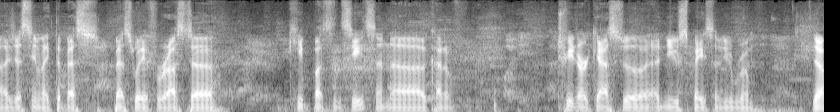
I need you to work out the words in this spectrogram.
Uh, it just seemed like the best best way for us to keep butts in seats and uh, kind of treat our guests to a, a new space, a new room. Yeah.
